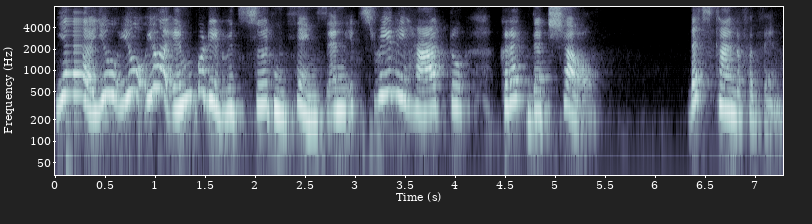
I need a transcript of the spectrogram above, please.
yeah, you you you are embodied with certain things, and it's really hard to crack that shell. That's kind of a thing.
